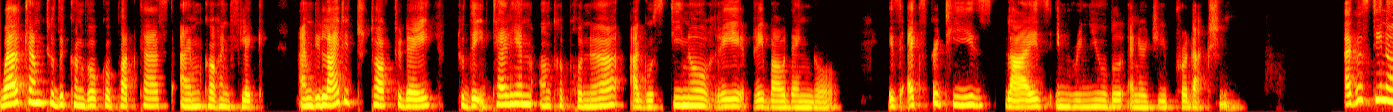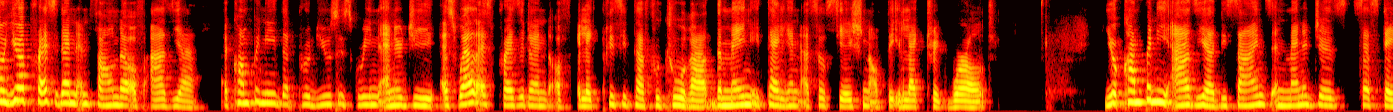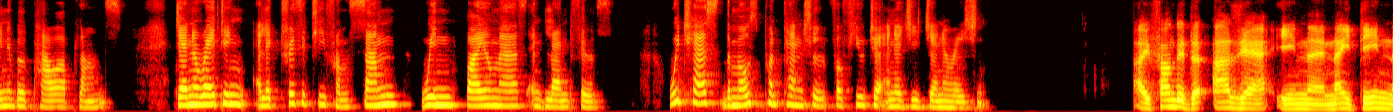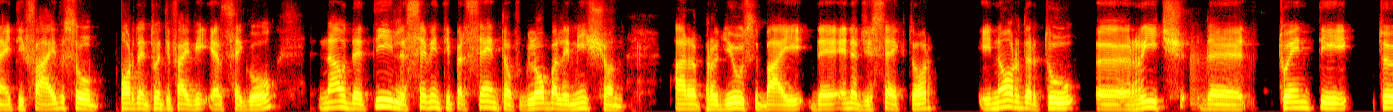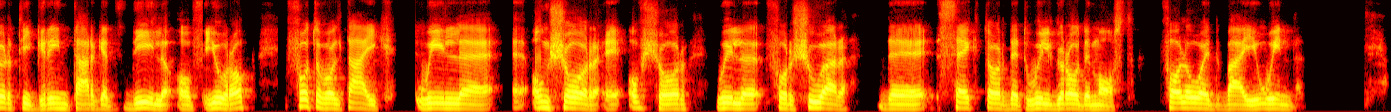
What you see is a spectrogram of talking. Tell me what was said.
Welcome to the Convoco podcast. I'm Corinne Flick. I'm delighted to talk today to the Italian entrepreneur Agostino Re Rebaudengo. His expertise lies in renewable energy production. Agostino, you're president and founder of Asja, a company that produces green energy, as well as president of Elettricità Futura, the main Italian association of the electric world. Your company, Asja, designs and manages sustainable power plants, generating electricity from sun, wind, biomass, and landfills, which has the most potential for future energy generation. I founded Asja in 1995, uh, so more than 25 years ago. Now that till 70% of global emission are produced by the energy sector in order to uh, reach the 2030 green target deal of Europe, photovoltaic will uh, uh, onshore and offshore will uh, for sure the sector that will grow the most, followed by wind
